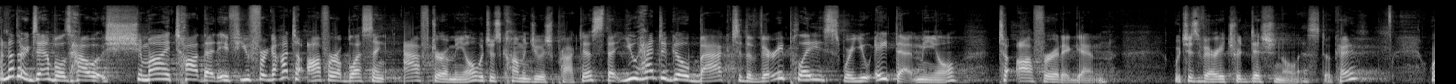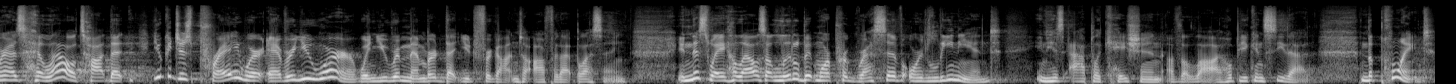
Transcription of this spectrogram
Another example is how Shammai taught that if you forgot to offer a blessing after a meal, which was common Jewish practice, that you had to go back to the very place where you ate that meal to offer it again, which is very traditionalist, okay? Whereas Hillel taught that you could just pray wherever you were when you remembered that you'd forgotten to offer that blessing. In this way, Hillel's a little bit more progressive or lenient in his application of the law. I hope you can see that. And the point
